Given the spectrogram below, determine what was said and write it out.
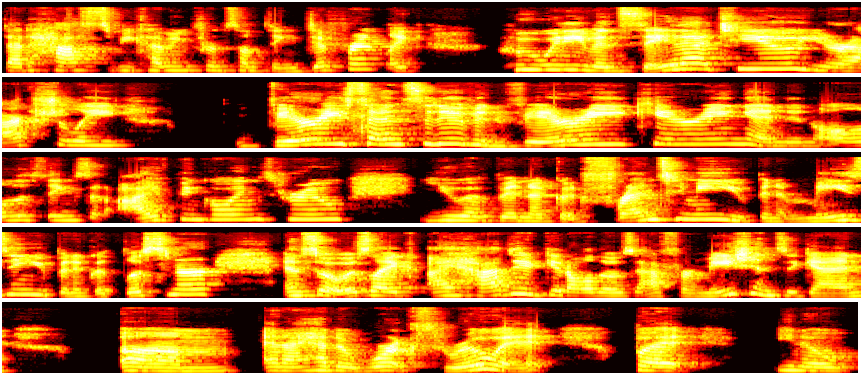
that has to be coming from something different. Like who would even say that to you? You're actually very sensitive and very caring and in all of the things that I've been going through. You have been a good friend to me. You've been amazing. You've been a good listener. And so it was like I had to get all those affirmations again. Um, and I had to work through it. But, you know,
